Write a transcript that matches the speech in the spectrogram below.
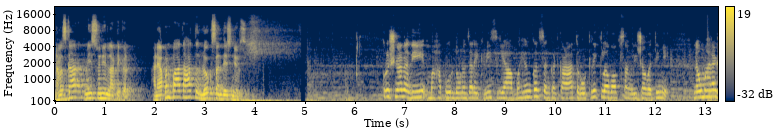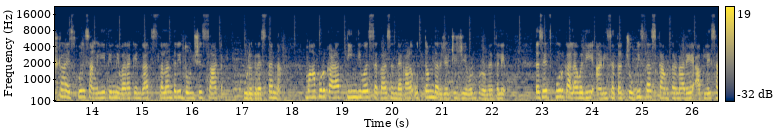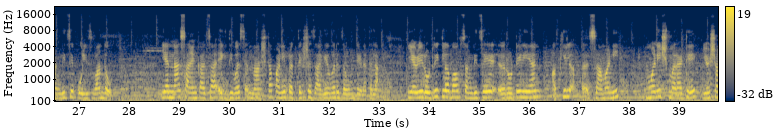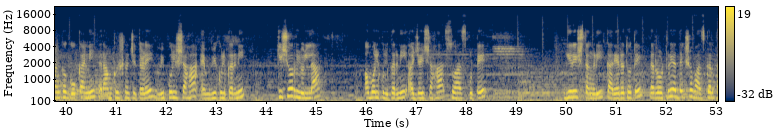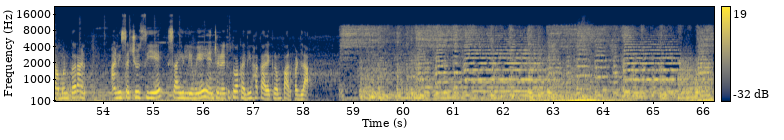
नमस्कार मी सुनील लाटेकर आणि आपण पाहत आहात लोकसंदेश न्यूज. कृष्णा नदी महापूर दोन हजार एकवीस या भयंकर संकट काळात रोटरी क्लब ऑफ सांगलीच्या वतीने नवमहाराष्ट्र हायस्कूल सांगली येथील निवारा केंद्रात स्थलांतरित दोनशे साठ पूरग्रस्तांना महापूर काळात तीन दिवस सकाळ संध्याकाळ उत्तम दर्जाचे जेवण पुरवण्यात आले. तसेच पूर कालावधी आणि सतत चोवीस तास काम करणारे आपले सांगलीचे पोलीस बांधव यांना सायंकाळचा एक दिवस नाश्ता पाणी प्रत्यक्ष जागेवर जाऊन देण्यात आला. यावेळी रोटरी क्लब ऑफ सांगलीचे Rotarian Akhil Samani Manish Marathe Yashank Gokani Ramkrishna Chitale Vipul Shah M V Kulkarni Kishor Lulla Amol Kulkarni Ajay Shah Suhas Kute Girish Tangadi कार्यरत होते. तर रोटरी अध्यक्ष भास्कर तामणकर आणि- आणि सचिव सी ए साहिल लिमये यांच्या नेतृत्वाखाली हा कार्यक्रम पार पडला.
